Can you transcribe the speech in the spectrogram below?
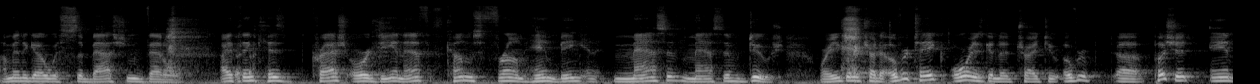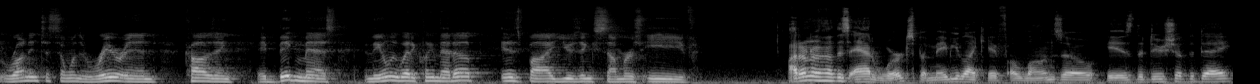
I'm going to go with Sebastian Vettel. I think his crash or DNF comes from him being a massive, massive douche. Where he's going to try to overtake or he's going to try to over uh, push it and run into someone's rear end, causing a big mess. And the only way to clean that up is by using Summer's Eve. I don't know how this ad works, but maybe like if Alonso is the douche of the day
